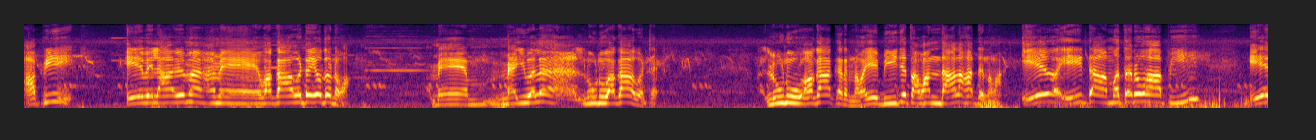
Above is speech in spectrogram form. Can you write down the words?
අපි ඒ වෙලාවෙම මේ වගාවට යොදනවා. මේ මැයිවල ලුණු වගාවට. ලුණු වගා කරනවා. ඒ බීජ තවන් දාලා හදනවා. ඒ ඊට අමතරව අපි ඒ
